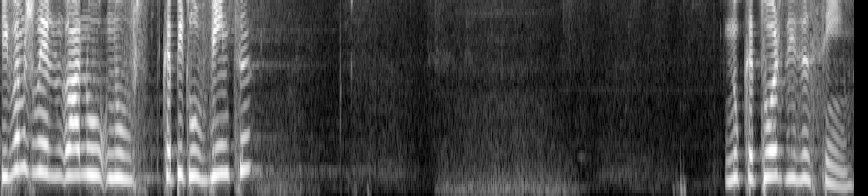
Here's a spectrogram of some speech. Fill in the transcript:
E vamos ler lá no, no capítulo 20. No 14 diz assim:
